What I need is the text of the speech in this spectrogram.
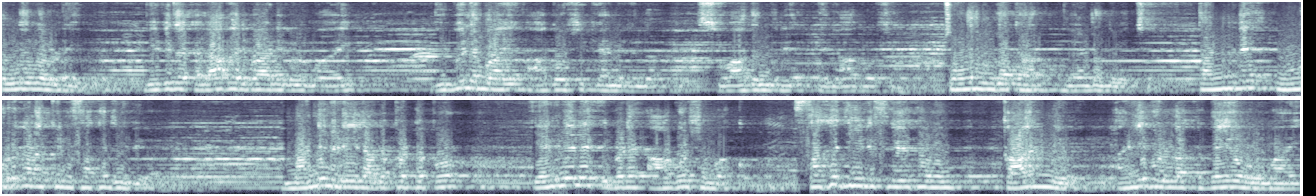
അംഗങ്ങളുടെയും വിവിധ കലാപരിപാടികളുമായി വിപുലമായി ആഘോഷിക്കാനിരുന്ന സ്വാതന്ത്ര്യ ദിനാഘോഷം ചോളമുണ്ടക്കാർ വേണ്ടെന്ന് വെച്ച് തന്റെ നൂറുകണക്കിന് സഹജീവികൾ മണ്ണിനടിയിൽ അകപ്പെട്ടപ്പോൾ എങ്ങനെ ഇവിടെ ആഘോഷമാക്കും? സഹജീവി സ്നേഹവും കാരുണ്യവും അലിവുള്ള ഹൃദയവുമായി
